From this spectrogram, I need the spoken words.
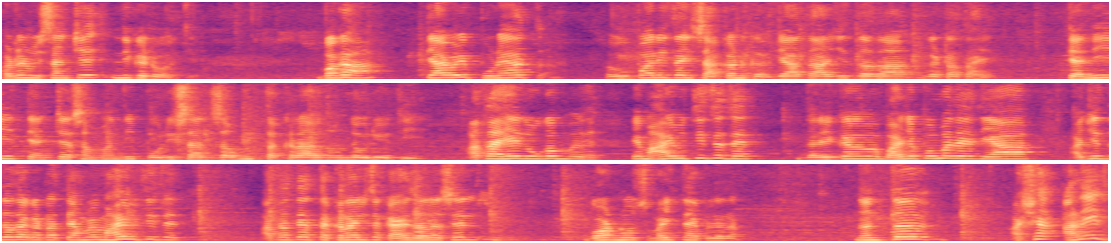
फडणवीसांचे निकटवर्ती. बघा त्यावेळी पुण्यात रुपालीताई चाकणकर ज्या आता अजितदादा गटात आहेत त्यांनी त्यांच्या संबंधी पोलिसात जाऊन तक्रार नोंदवली होती. आता हे दोघं हे महायुतीतच आहेत. दरेकर भाजपमध्ये आहेत या अजितदादा गटात त्यामुळे महायुतीत आहेत. आता त्या तक्रारीचं काय झालं असेल? गॉड नोज माहीत नाही आपल्याला. नंतर अशा अनेक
